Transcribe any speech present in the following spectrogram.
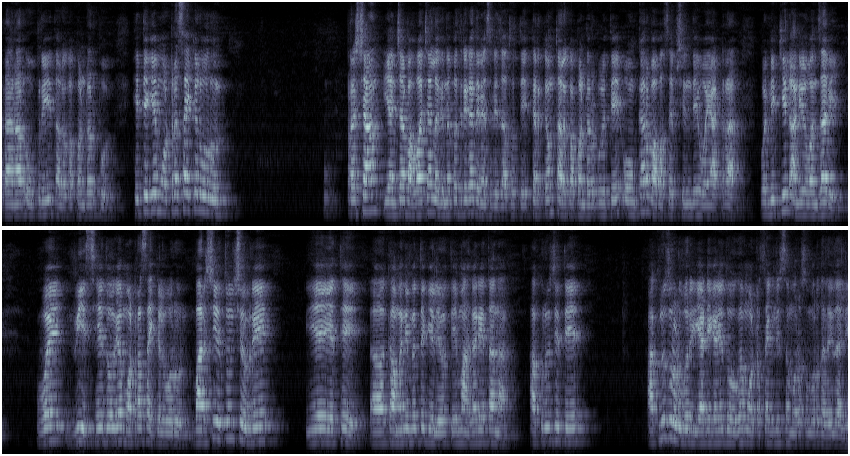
राहणार उपरी तालुका पंढरपूर. हे तिघे मोटरसायकलवरून प्रशांत यांच्या भावाच्या लग्नपत्रिका देण्यासाठी जात होते. करकम तालुका पंढरपूर येथे ओंकार बाबासाहेब शिंदे वय अठरा व निखिल अनिल वंजारी वय वीस हे दोघे मोटरसायकलवरून बार्शी येथून शिवरे ये येथे कामानिमित्त गेले होते. माघार येताना अकलूज येथे अकलूज रोडवर या ठिकाणी दोघं मोटरसायकली समोरासमोर धडक झाले.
